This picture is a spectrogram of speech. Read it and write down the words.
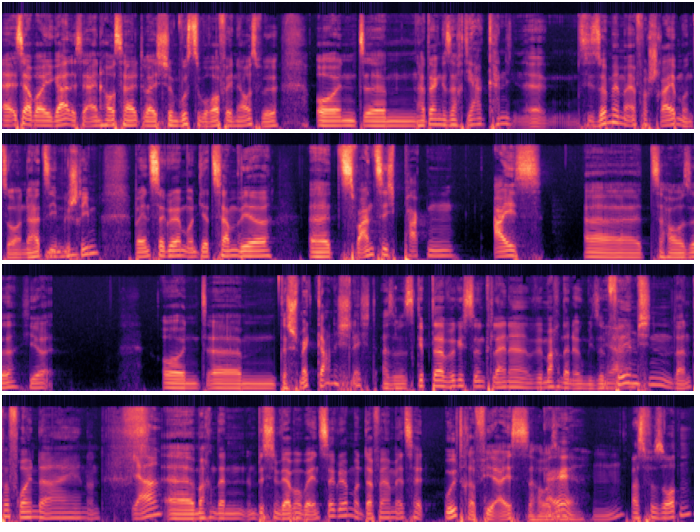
Äh, ist ja aber egal, ist ja ein Haushalt, weil ich schon wusste, worauf er hinaus will. Und ähm, hat dann gesagt, ja, kann ich, äh, sie soll mir mal einfach schreiben und so. Und da hat sie ihm Mhm. geschrieben bei Instagram und jetzt haben wir äh, 20 Packen Eis äh, zu Hause hier. Und ähm, das schmeckt gar nicht schlecht. Also es gibt da wirklich so ein kleiner, wir machen dann irgendwie so ein Ja. Filmchen, laden ein paar Freunde ein und Ja? äh, machen dann ein bisschen Werbung bei Instagram und dafür haben wir jetzt halt ultra viel Eis zu Hause. Geil. Mhm. Was für Sorten?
